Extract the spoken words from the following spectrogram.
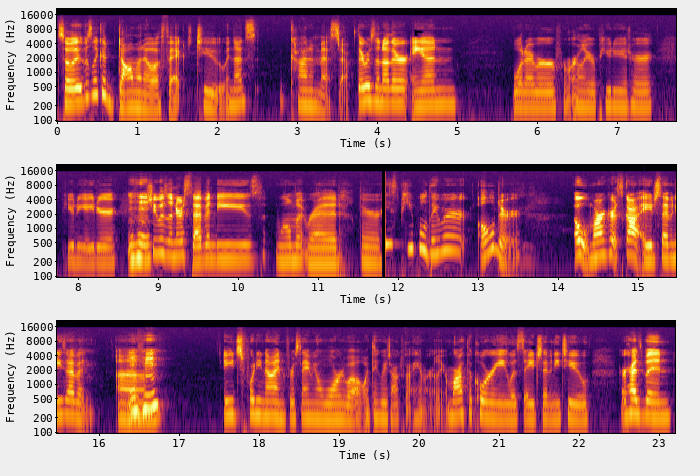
So it was like a domino effect too, and that's kind of messed up. There was another Anne, whatever from earlier, repudiator, repudiator. Mhm. She was in her seventies. Wilmot Redd. They're these people. They were older. Oh, Margaret Scott, age seventy-seven. Um, Mhm. Age forty-nine for Samuel Wardwell. I think we talked about him earlier. Martha Corey was age seventy-two. Her husband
